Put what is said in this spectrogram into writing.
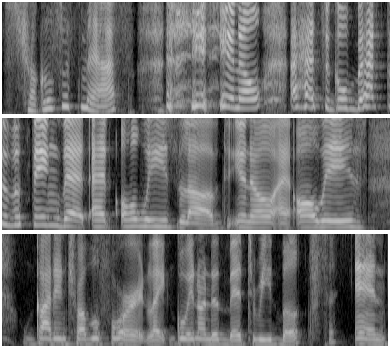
struggles with math. you know, I had to go back to the thing that I'd always loved. You know, I always got in trouble for like going under the bed to read books. And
